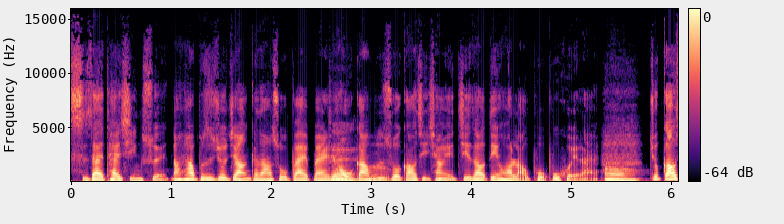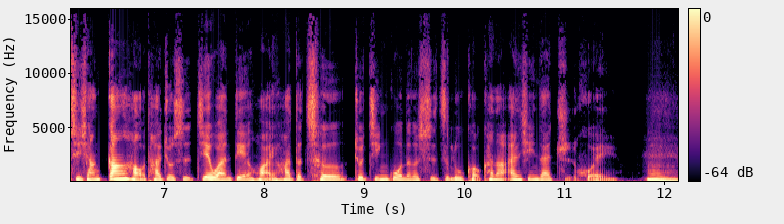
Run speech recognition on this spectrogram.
实在太心碎。那他不是就这样跟他说拜拜？然后我刚刚不是说。高启强也接到电话，老婆不回来。嗯，就高启强刚好他就是接完电话以后，他的车就经过那个十字路口，看到安心在指挥。嗯，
